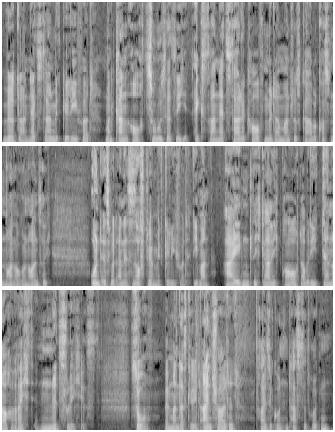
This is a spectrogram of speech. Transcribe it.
wird ein Netzteil mitgeliefert. Man kann auch zusätzlich extra Netzteile kaufen mit einem Anschlusskabel, kosten 9,90 Euro. Und es wird eine Software mitgeliefert, die man eigentlich gar nicht braucht, aber die dennoch recht nützlich ist. So, wenn man das Gerät einschaltet, drei Sekunden Taste drücken,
